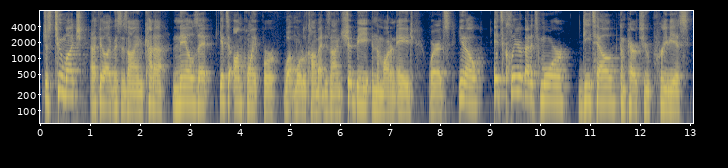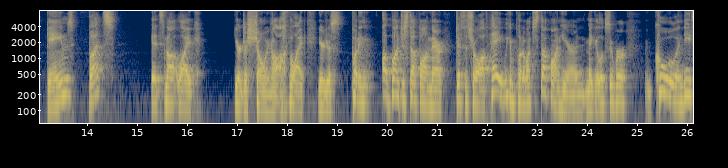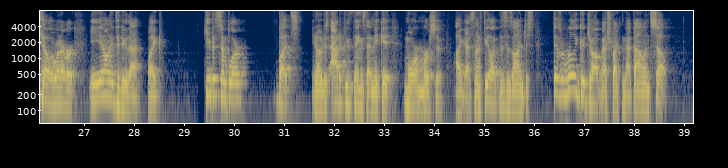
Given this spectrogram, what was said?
just too much, and I feel like this design kind of nails it, gets it on point for what Mortal Kombat design should be in the modern age, where it's, you know, it's clear that it's more detailed compared to previous games, but it's not like you're just showing off. Like, you're just putting a bunch of stuff on there just to show off, hey, we can put a bunch of stuff on here and make it look super cool and detailed or whatever. You don't need to do that. Like, keep it simpler, but you know, just add a few things that make it more immersive, I guess. And I feel like this design just does a really good job at striking that balance. So,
